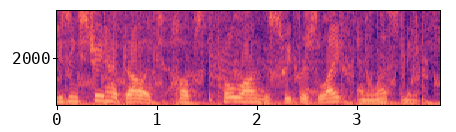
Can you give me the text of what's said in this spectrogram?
Using straight hydraulics helps prolong the sweeper's life and less maintenance.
